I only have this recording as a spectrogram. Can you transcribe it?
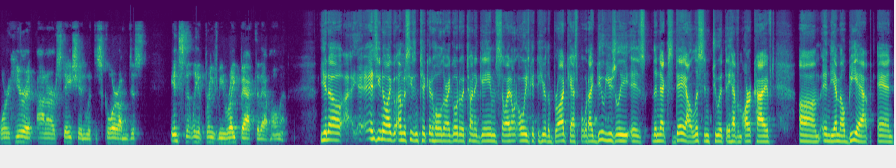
or hear it on our station with the score, I'm just instantly it brings me right back to that moment. You know, as you know, I am a season ticket holder. I go to a ton of games, so I don't always get to hear the broadcast. But what I do usually is the next day I'll listen to it. They have them archived um, in the MLB app. And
